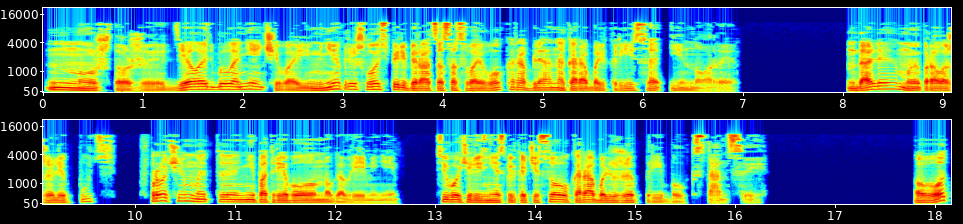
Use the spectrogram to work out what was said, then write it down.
Ну что же, делать было нечего, и мне пришлось перебираться со своего корабля на корабль Криса и Норы. Далее мы проложили путь, впрочем, это не потребовало много времени. Всего через несколько часов корабль уже прибыл к станции. Вот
